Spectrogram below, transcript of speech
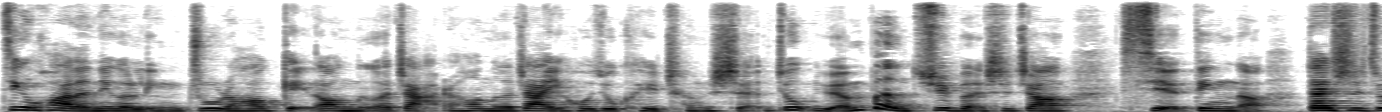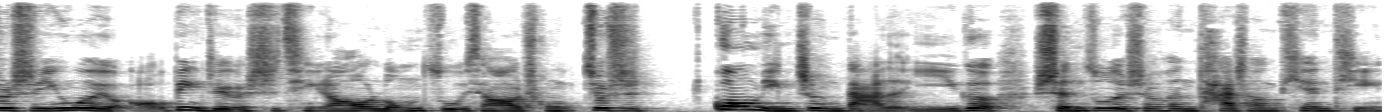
净化的那个灵珠，然后给到哪吒，然后哪吒以后就可以成神。就原本剧本是这样写定的，但是就是因为有敖丙这个事情，然后龙族想要重就是。光明正大的以一个神族的身份踏上天庭，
